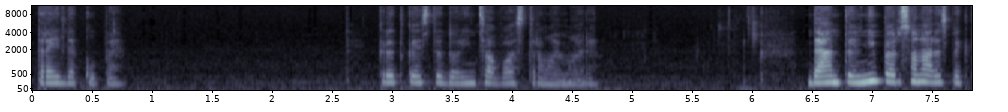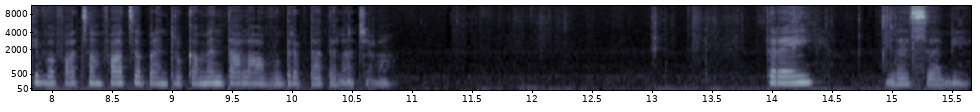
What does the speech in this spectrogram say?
Trei de cupe cred că este dorința voastră mai mare. De a întâlni persoana respectivă față în față pentru că mental a avut dreptate la ceva. 3 de săbii.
